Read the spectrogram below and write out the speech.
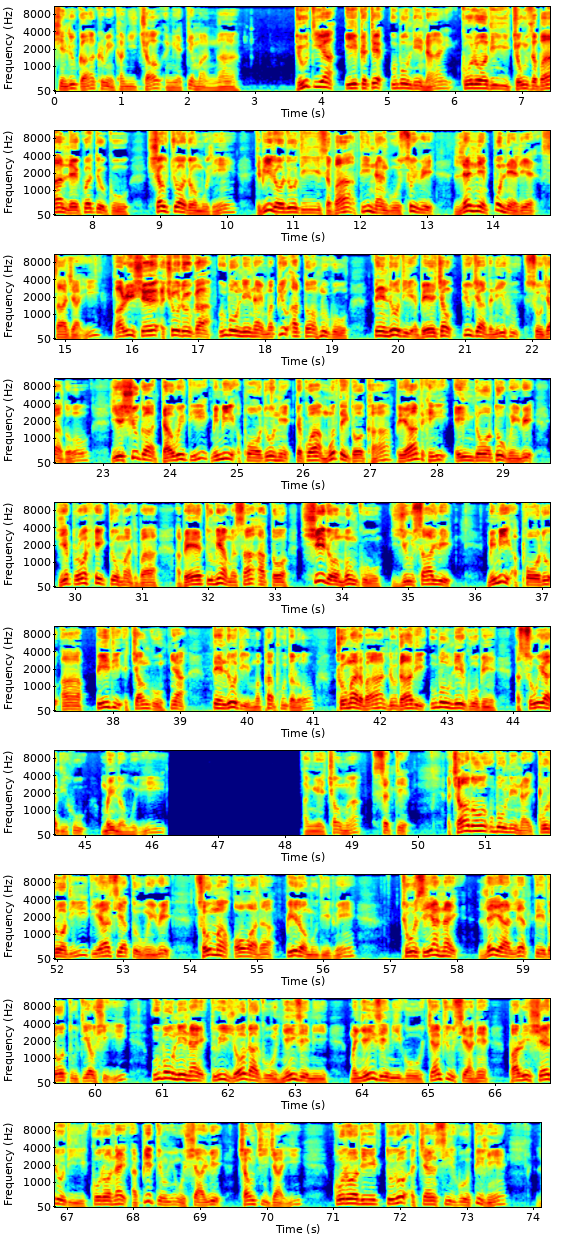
ရှင်လုကာခရစ်အခန်းကြီး6အငယ်1မှ5ဒုတိယဧကတဲ့ဥပုသ်နေ့၌ကိုတော်သည်ဂျုံစပါးလေခွက်တို့ကိုရှောက်ကြွတော်မူလျင်တပည့်တော်တို့သည်စပါးအသီးနှံကိုဆွ၍လက်နှင့်ပွတ်နယ်လျက်စားကြ၏ဖာရိရှဲအချို့တို့ကဥပုသ်နေ့၌မပြုအပ်သောအမှုကိုသ င်တို့သည် အဘယ်ကြောင့် ပြုကြသနည်းဟု ဆိုကြသော် ယေရှုက ဒါဝိဒ်သည် မိမိအဘော်တို့နှင့်တကွ မွတ်သိပ်သောအခါ ဘုရားသခင်၏အိမ်တော်သို့ဝင်၍ယဇ်ပုရောဟိတ်တို့မှတပါး အဘယ်သူမျှ မစားအပ်သော ရှေ့တော်မုန့်ကို ယူစား၍မိမိအဘော်တို့အား ပေးသည်အကြောင်းကိုမျှ သင်တို့သည် မဘတ်ဘူးသလော။ထိုမှတပါး လူသားသည် ဥပုသ်နေ့ကိုပင် အစိုးရသည်ဟု မိန့်တော်မူ၏ အခြားသောဥပုသ်နေ့၌ကိုယ်တော်သည်တရားစရပ်သို့ဝင်၍ဆုံးမဩဝါဒပေးတော်မူသည်တွင်၊ထိုစရပ်၌လက်ျာလက်သေသောသူတယောက်ရှိ၏။ဥပုသ်နေ့၌သူ၏ရောဂါကိုငြိမ်းစေမည်မငြိမ်းစေမည်ကိုကျမ်းပြုဆရာနှင့်ဖာရိရှဲတို့သည်ကိုယ်တော်၌အပြစ်တင်ခြင်းကိုရှာ၍ချောင်းကြည့်ကြ၏။ကိုယ်တော်သည်သူတို့အကြံအစည်ကိုသိလျှင်၊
